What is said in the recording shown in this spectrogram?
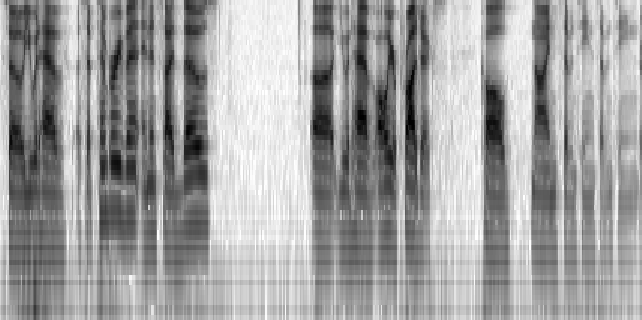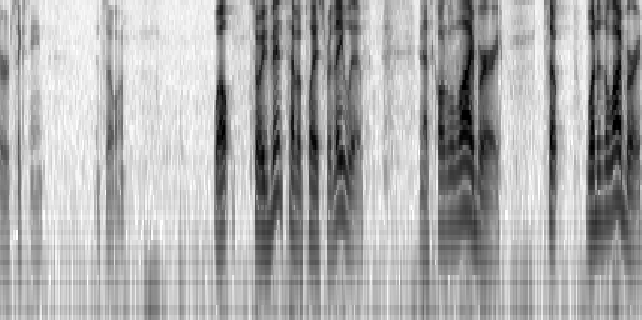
so you would have a September event, and inside those, uh, you would have all your projects called 9, 17, 17, or 16, and so on. Well, so events have a place where they live, and that's called a library. So what is a library?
